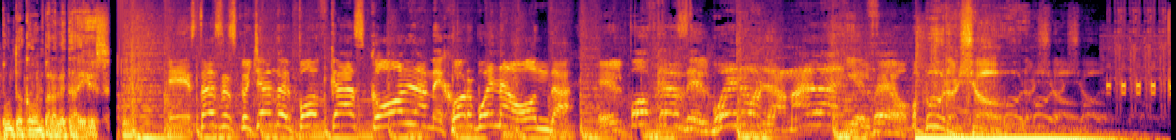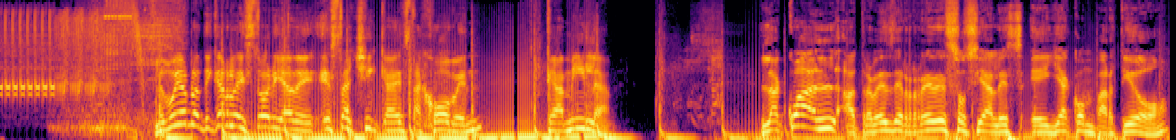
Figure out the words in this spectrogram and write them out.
para detalles. Estás escuchando el podcast con la mejor buena onda. El podcast del bueno, la mala y el feo. Puro show. Les voy a platicar la historia de esta chica, esta joven, Camila, la cual a través de redes sociales ella compartió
